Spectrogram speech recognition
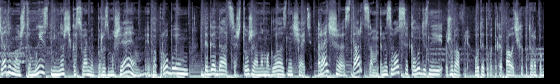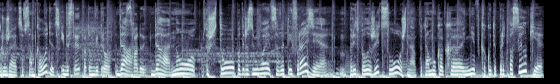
Я думаю, что мы немножечко с вами поразмышляем и попробуем догадаться, что же она могла означать. Раньше старцем назывался колодезный журавль. Вот это вот такая палочка, которая погружается в сам колодец. И достает потом ведро Да, с водой. да, но что подразумевается в этой фразе, предположить сложно, потому как э, нет какой-то предпосылки.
